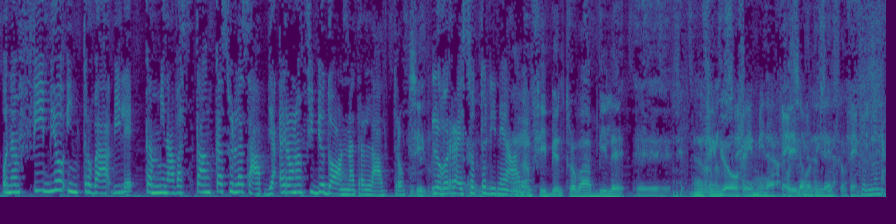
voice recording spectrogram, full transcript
Un anfibio introvabile camminava stanca sulla sabbia. Era un anfibio donna, tra l'altro. Sì. Lo vorrei Eh, sottolineare. Un anfibio introvabile. eh, sì. Un anfibio Sì. femmina, possiamo Femmina, dire. Femmina.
